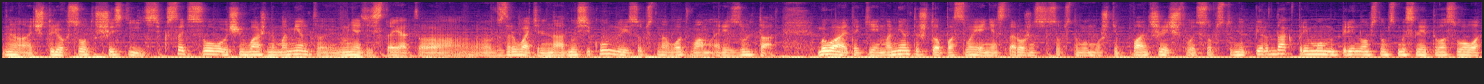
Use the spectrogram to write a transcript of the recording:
460. А, Кстати, слово очень важный момент. У меня здесь стоят э, взрыватели на одну секунду, и, собственно, вот вам результат. Бывают такие моменты, что по своей неосторожности, собственно, вы можете поджечь свой собственный пердак в прямом и переносном смысле этого слова.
